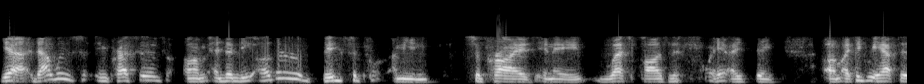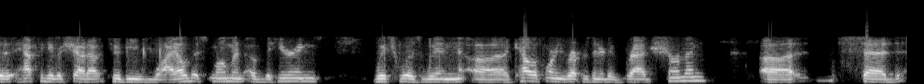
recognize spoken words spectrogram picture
yeah, that was impressive. Um, and then the other big, I mean, surprise in a less positive way, I think. Um, I think we have to have to give a shout out to the wildest moment of the hearings, which was when uh, California Representative Brad Sherman uh, said,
